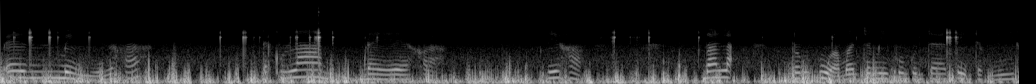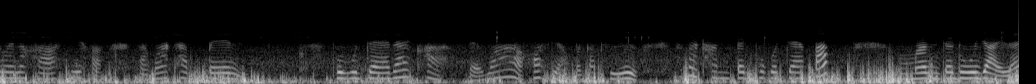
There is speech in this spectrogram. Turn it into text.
เป็นหมีนะคะเดคูล่าแบร์ค่ะ นี่ค่ะ ด้านหลัง หัวมันจะมีพวงกุญแจติดจากนี้ด้วยนะคะนี่ค่ะ สามารถทำเป็นพวงกุญแจได้ค่ะ แต่ว่าข้อเสียมันก็คือ ถ้ามาทำเป็นพวงกุญแจปั๊บมันจะดูใหญ่และ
